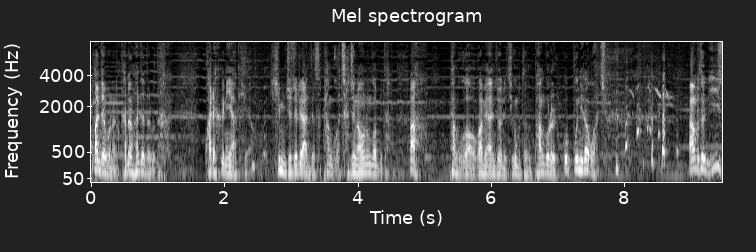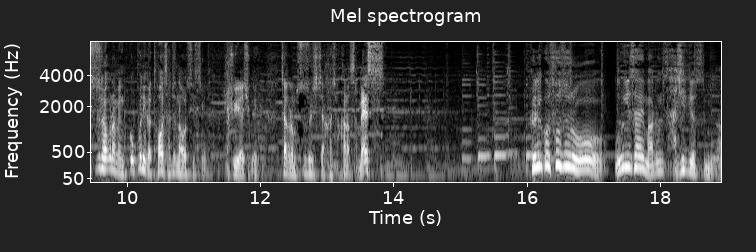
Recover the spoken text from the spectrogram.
환자분은 다른 환자들보다 괄약근이 약해요. 힘 조절이 안 돼서 방구가 자주 나오는 겁니다. 아, 방구가 어감이 안 좋으니 지금부터는 방구를 꽃분이라고 하죠. 아무튼 이 수술하고 나면 꽃분이가 더 자주 나올 수 있습니다. 주의하시고요. 자, 그럼 수술 시작하죠. 간호사 메스. 그리고 수술 후 의사의 말은 사실이었습니다.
